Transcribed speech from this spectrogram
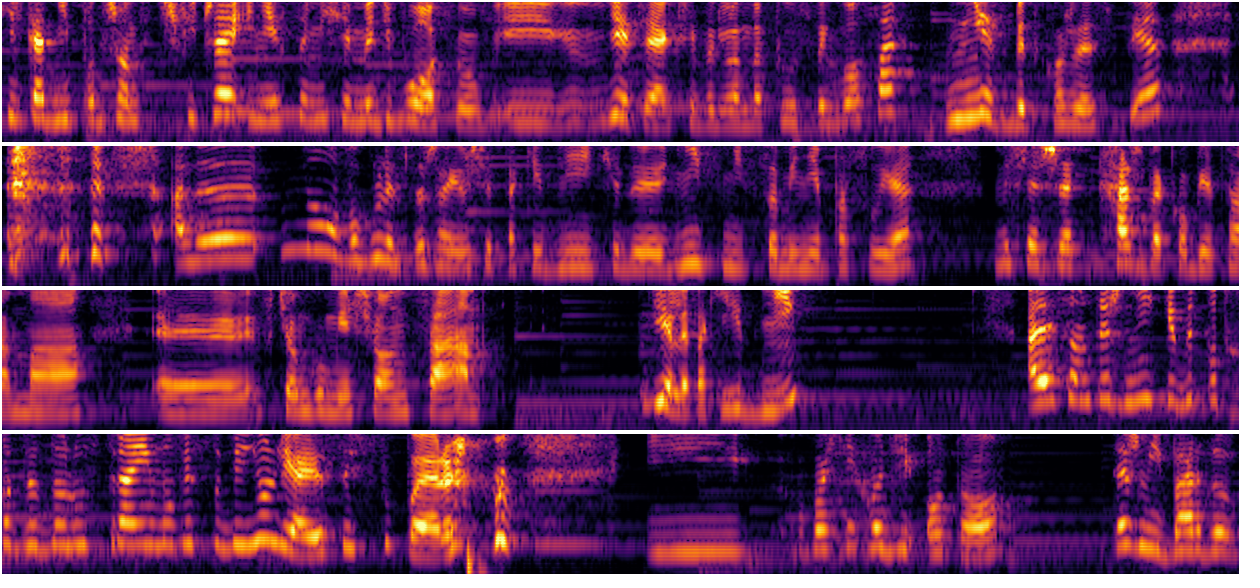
kilka dni pod rząd ćwiczę i nie chce mi się myć włosów. I wiecie, jak się wygląda w tłustych włosach? Niezbyt korzystnie. Ale no, w ogóle zdarzają się takie dni, kiedy nic mi w sobie nie pasuje. Myślę, że każda kobieta ma e, w ciągu miesiąca wiele takich dni. Ale są też dni, kiedy podchodzę do lustra i mówię sobie, Julia, jesteś super. I właśnie chodzi o to, też mi bardzo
